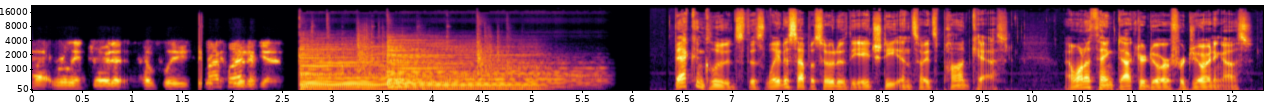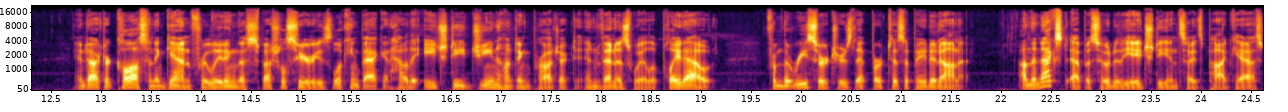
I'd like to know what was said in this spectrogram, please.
Uh, really enjoyed it, and hopefully we My can do it again. That concludes this latest episode of the HD Insights podcast. I want to thank Dr. Dure for joining us, and Dr. Claassen again for leading this special series looking back at how the HD gene hunting project in Venezuela played out from the researchers that participated on it. On the next episode of the HD Insights podcast,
